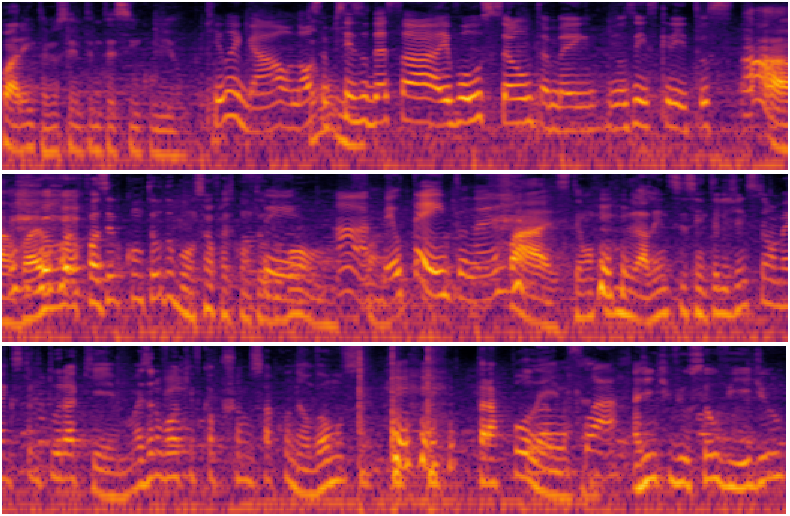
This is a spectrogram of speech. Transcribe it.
140 mil, 135 mil. Que legal. Nossa, Então- eu preciso dessa evolução também nos inscritos. Ah, vai, vai fazer conteúdo bom. Você não faz conteúdo Sim. bom? Ah, Faz. eu tento, né? Faz. Tem uma, além de se ser inteligente, tem uma mega estrutura aqui. Mas eu não vou É. aqui ficar puxando o saco, não. Vamos pra polêmica. Vamos lá. A gente viu o seu vídeo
